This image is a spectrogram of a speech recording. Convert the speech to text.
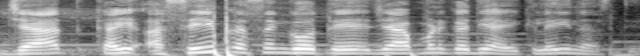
ज्यात काही असेही प्रसंग होते जे आपण कधी ऐकलेही नसतील.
